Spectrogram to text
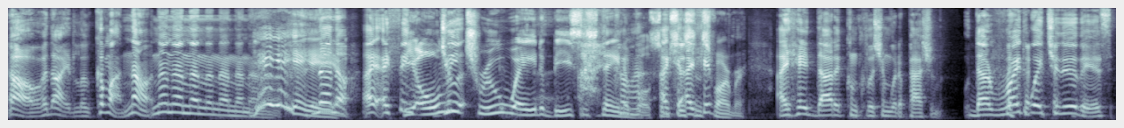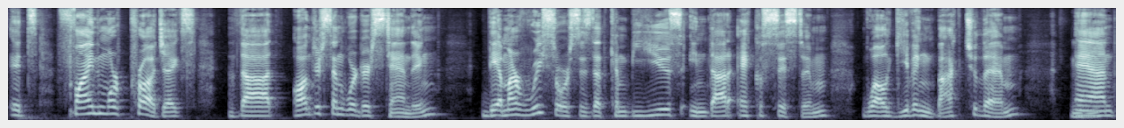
Oh, no, Lou, come on. No, no, no, no, no, no, no, no. Yeah, yeah, yeah, yeah, No, yeah. no. I, I think the only true way to be sustainable I- I subsistence hate- farmer I hate that conclusion with a passion. The right way to do this it's find more projects that understand where they're standing, the amount of resources that can be used in that ecosystem while giving back to them. Mm-hmm. And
